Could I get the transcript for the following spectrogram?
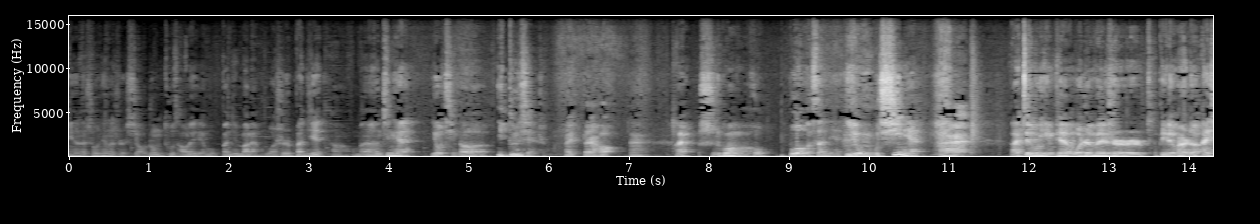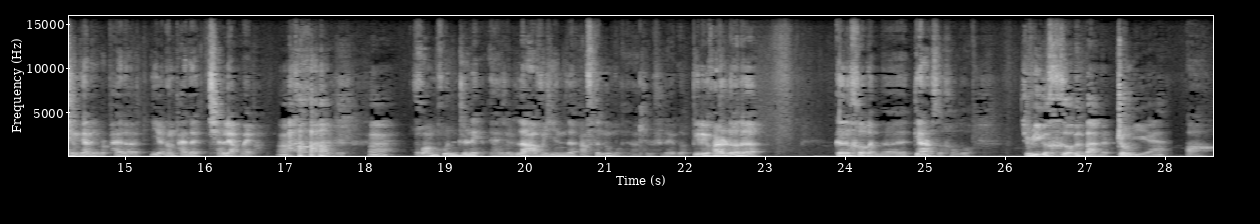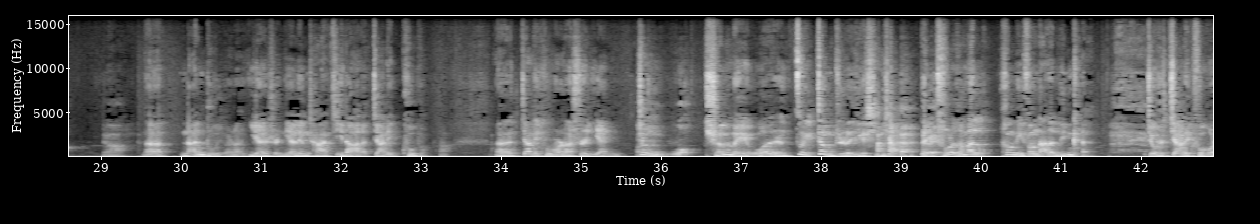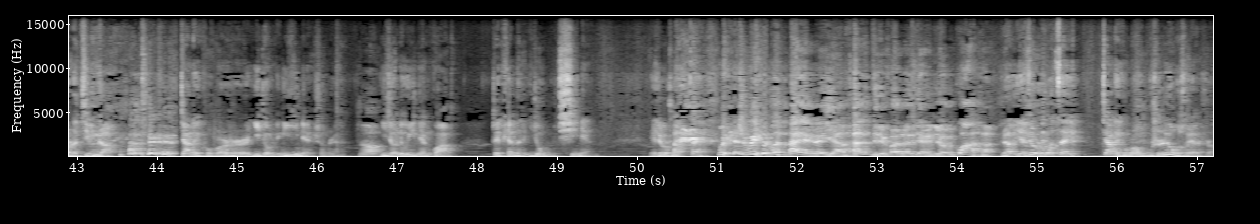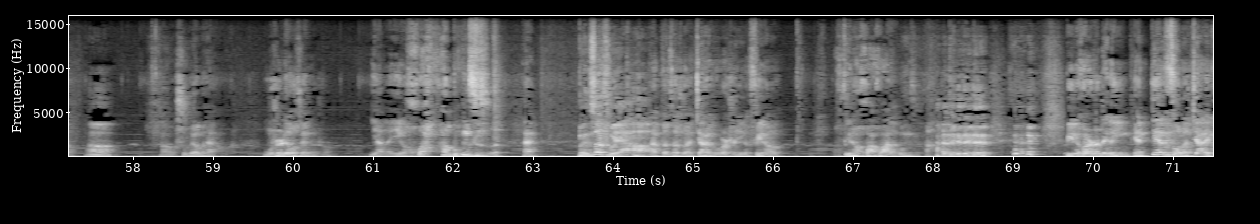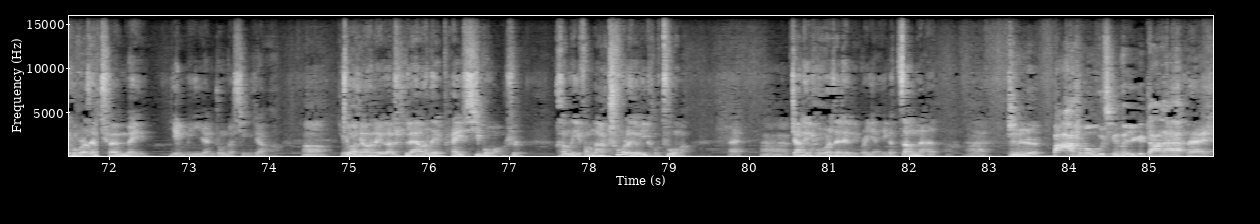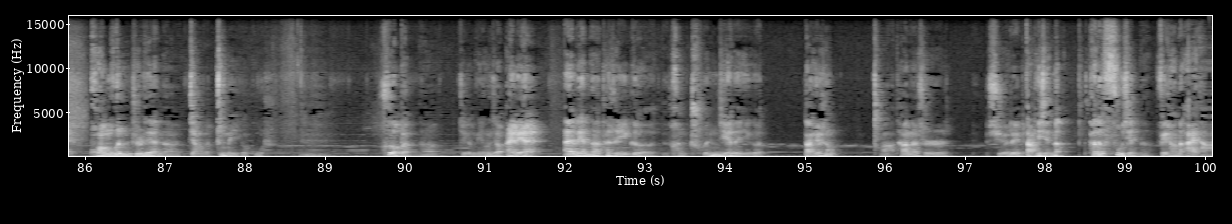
您现在收听的是小众吐槽类节目《半斤八两》，我是半斤啊。我们今天又请到了一吨先生。哎，大家好，哎，哎，时光往后拨个三年，一九五七年，哎，哎，这部影片我认为是比利怀尔德爱情片里边拍的，也能排在前两位吧。啊，哈哈，就是 哎，《黄昏之恋》，哎，就《Love in the Afternoon》啊，就是这个比利怀尔德的跟赫本的第二次合作就是一个赫本版的昼颜，啊。对吧？那男主角呢，依然是年龄差极大的加里·库珀啊。呃，加里·库珀呢是演正午，全美国的人最正直的一个形象。对除了他妈亨利·方达的林肯，就是加里·库珀的警长。加里·库珀是一九零一年生人，啊，一九六一年挂了。这片子是一九五七年的，也就是说在，为什为什么男演员演完里边的电影就要挂了？然后也就是说在加里·库珀五十六岁的时候啊，啊，我数学不太好啊，五十六岁的时候演了一个花花公子，哎。本色出演啊，哎，本色出演，加里·库珀是一个非常非常花花的公子啊。对对对，比利·怀尔德这个影片颠覆了加里·库珀在全美影迷眼中的形象啊，啊，就像这个莱昂内拍《西部往事》，亨利·方达出来就一口吐嘛。哎，哎加里·库珀在这里边演一个脏男啊。哎，真是拔什么无情的一个渣男，哎，《黄昏之恋》呢，讲了这么一个故事。嗯，赫本呢，这个名字叫爱莲。爱莲呢，她是一个很纯洁的一个大学生，啊，她呢是学这个大提琴的。她的父亲呢，非常的爱她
